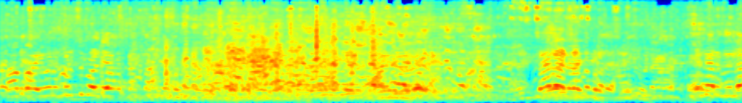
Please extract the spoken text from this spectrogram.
பாப்பா இவர் முனிசிபாலிட்டியா சரி சத்தப்படாத என்ன இருக்குதுல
